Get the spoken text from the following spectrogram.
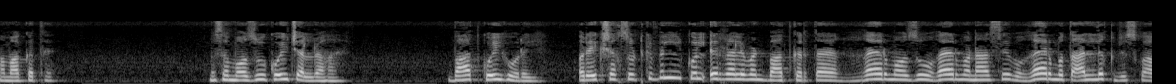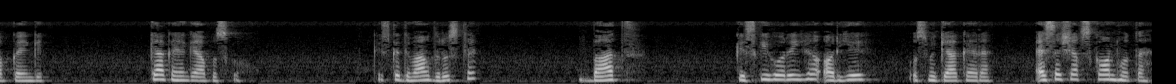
حماقت ہے۔ مثلا موضوع کوئی چل رہا ہے، بات کوئی ہو رہی ہے، اور ایک شخص اٹھ کے بالکل ارریلیونٹ بات کرتا ہے، غیر موضوع، غیر مناسب، غیر متعلق، جس کو آپ کہیں گے۔ کیا کہیں گے آپ اس کو؟ کس کے دماغ درست ہے؟ بات کس کی ہو رہی ہے اور یہ اس میں کیا کہہ رہا ہے؟ ایسا شخص کون ہوتا ہے؟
